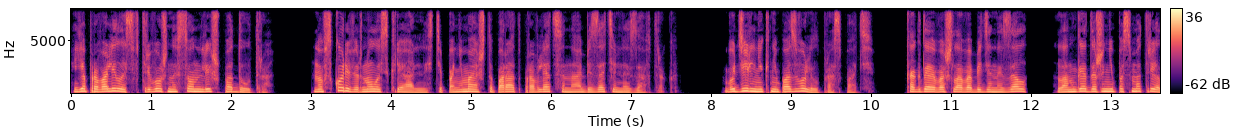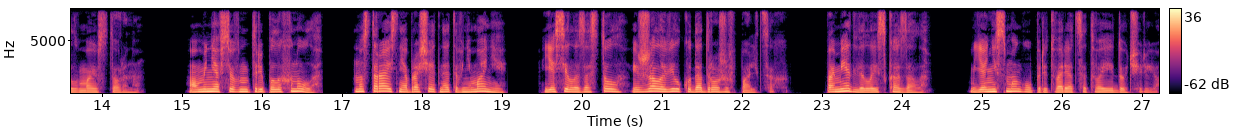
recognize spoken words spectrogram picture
Я провалилась в тревожный сон лишь под утро, но вскоре вернулась к реальности, понимая, что пора отправляться на обязательный завтрак. Будильник не позволил проспать. Когда я вошла в обеденный зал, Ланге даже не посмотрел в мою сторону. А у меня все внутри полыхнуло. Но стараясь не обращать на это внимания, я села за стол и сжала вилку до дрожи в пальцах. Помедлила и сказала: "Я не смогу притворяться твоей дочерью".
